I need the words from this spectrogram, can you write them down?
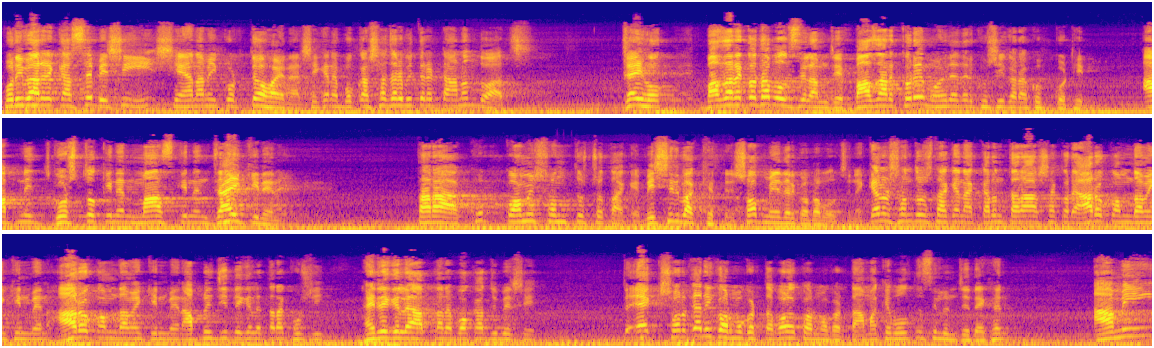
পরিবারের কাছে বেশি শেয়ানামি করতে হয় না। সেখানে বোকা সাজার ভিতরে একটা আনন্দ আছে। যাই হোক বাজারের কথা বলছিলাম যে বাজার করে মহিলাদের খুশি করা খুব কঠিন। আপনি গোস্ত কিনেন, মাছ কিনেন, যাই কিনেন, তারা খুব কমই সন্তুষ্ট থাকে, বেশিরভাগ ক্ষেত্রে। সব মেয়েদের কথা বলছি না। কেন সন্তুষ্ট থাকে না? কারণ তারা আশা করে আরও কম দামে কিনবেন, আরও কম দামে কিনবেন। আপনি জিতে গেলে তারা খুশি, হেরে গেলে আপনারা বকা দিবে তো এক সরকারি কর্মকর্তা, বড় কর্মকর্তা আমাকে বলতেছিলেন যে, দেখেন, আমি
